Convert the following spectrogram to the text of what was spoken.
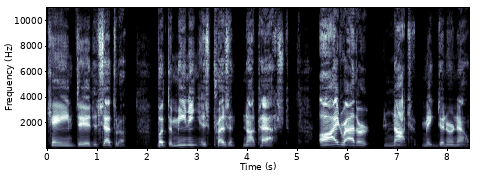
came, did, etc. But the meaning is present, not past. I'd rather not make dinner now.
